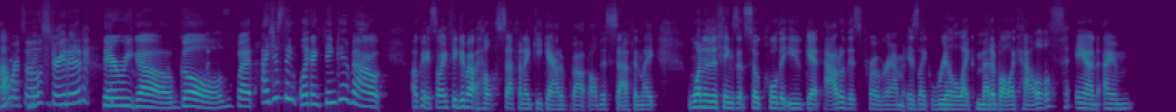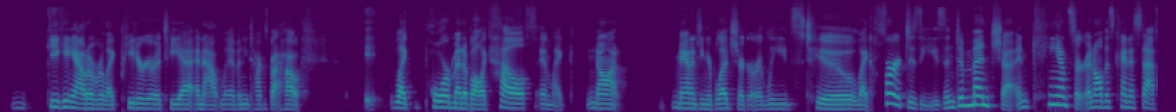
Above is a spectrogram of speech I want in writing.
Oh, Sports Illustrated. there we go Gold. but i just think like i think about okay so i think about health stuff and i geek out about all this stuff and like one of the things that's so cool that you get out of this program is like real like metabolic health and i'm geeking out over like peter Attia and outlive and he talks about how it, like poor metabolic health and like not managing your blood sugar leads to like heart disease and dementia and cancer and all this kind of stuff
